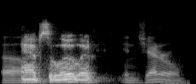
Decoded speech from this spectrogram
um, Absolutely. in general.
